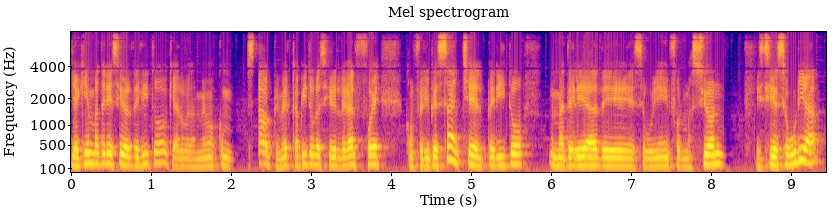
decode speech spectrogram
Y aquí en materia de ciberdelito, que algo también hemos conversado, el primer capítulo de ciberlegal fue con Felipe Sánchez, el perito en materia de seguridad de información y ciberseguridad,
